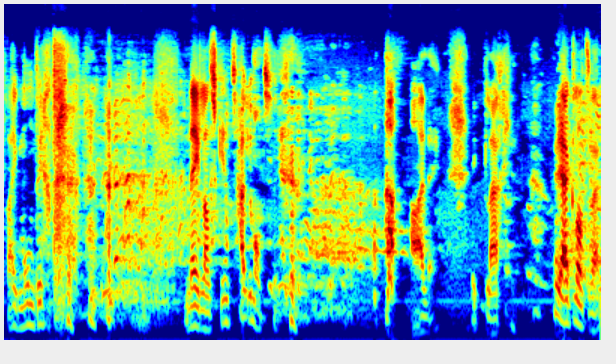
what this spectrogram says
Gelijk mond dicht. Nederlands kind, hou je mond. ik klaag je. Ja, klopt wel.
